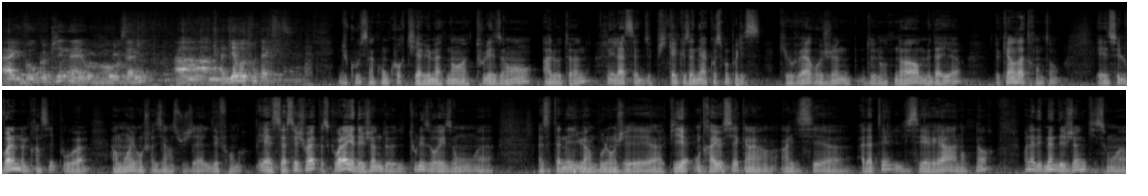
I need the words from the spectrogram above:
avec vos copines ou vos amis à, lire votre texte. Du coup, c'est un concours qui a lieu maintenant euh, tous les ans à l'automne. Et là, c'est depuis quelques années à Cosmopolis, qui est ouvert aux jeunes de Nantes Nord, mais d'ailleurs, de 15 à 30 ans. Et c'est voilà le même principe où, euh, à un moment, ils vont choisir un sujet, le défendre. Et c'est assez chouette parce que voilà, il y a des jeunes de, tous les horizons. euh, cette année, il y a eu un boulanger. euh, puis, on travaille aussi avec un, lycée euh, adapté, le lycée EREA à Nantes-Nord. Voilà, même des jeunes qui sont euh,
